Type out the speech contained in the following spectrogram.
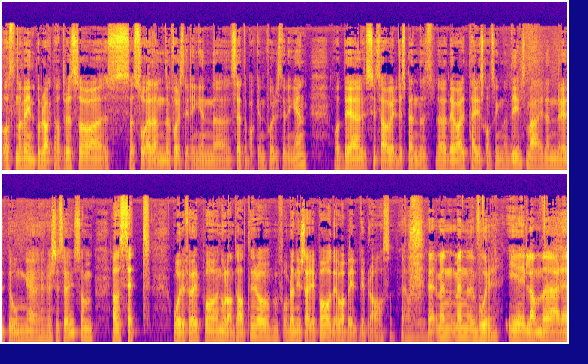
også når vi er inne på Brageteatret, så, så, så jeg den forestillingen, eh, Seterbakken-forestillingen. Og det syns jeg var veldig spennende. Det var Terje Skonsing Nadir, som er en relativt ung eh, regissør, som jeg hadde sett året før på Nordland Teater og, ble nysgjerrig på, og det var veldig bra. Altså. Ja. Men, men, hvor i landet er det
